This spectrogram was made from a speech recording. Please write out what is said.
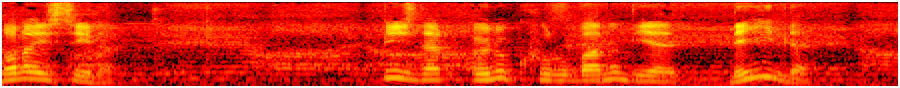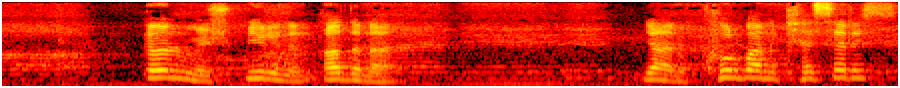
Dolayısıyla bizler ölü kurbanı diye değil de ölmüş birinin adına yani kurbanı keseriz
